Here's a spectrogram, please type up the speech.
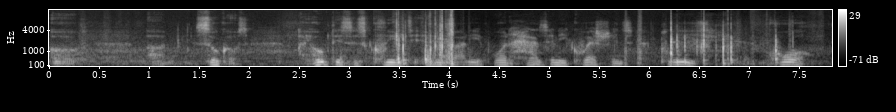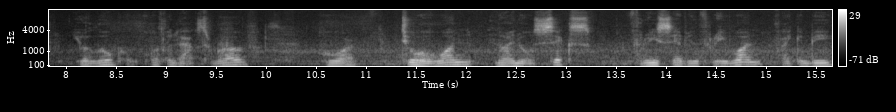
of uh, Sukkos. I hope this is clear to everybody. If one has any questions, please call your local Orthodox Rav or 201 906 3731 if I can be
